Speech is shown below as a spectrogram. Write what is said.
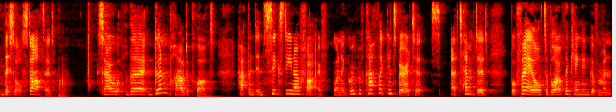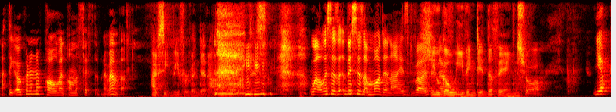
this all started. So the gunpowder plot happened in 1605 when a group of Catholic conspirators attempted but failed to blow up the king and government at the opening of Parliament on the 5th of November. I've seen V for Vendetta. I know about this. Well, this is this is a modernized version. of- Hugo Weaving did the thing. Sure. Yep.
